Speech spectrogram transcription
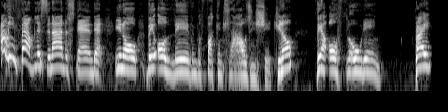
I mean, fam, listen, I understand that, you know, they all live in the fucking clouds and shit, you know? They are all floating, right?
